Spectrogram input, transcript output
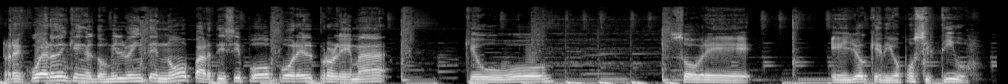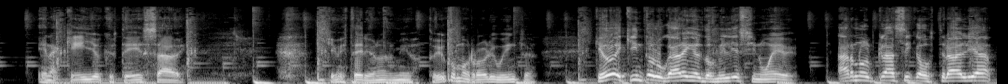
Recuerden que en el 2020 no participó por el problema que hubo sobre ello que dio positivo en aquello que ustedes saben. Qué misterio, ¿no? El mío. Estoy como Rolly Winkler. Quedó de quinto lugar en el 2019. Arnold Classic Australia,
